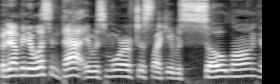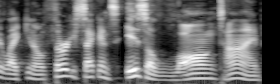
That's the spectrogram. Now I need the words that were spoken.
But I mean, it wasn't that. It was more of just like it was so long that like you know, thirty seconds is a long time,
